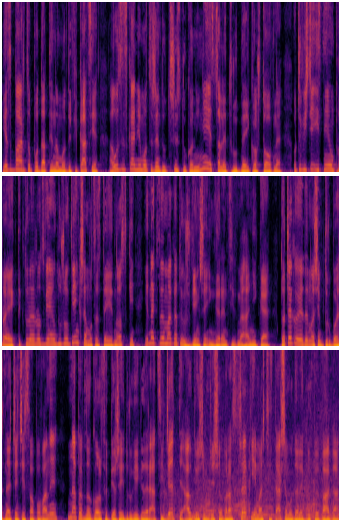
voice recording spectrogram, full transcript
Jest bardzo podatny na modyfikacje, a uzyskanie mocy rzędu 300 koni nie jest wcale trudne i kosztowne. Oczywiście istnieją projekty, które rozwijają dużo większe moce z tej jednostki, jednak wymaga to już większej ingerencji w mechanikę. Do czego 1.8 turbo jest najczęściej swapowany? Na pewno Golfy pierwszej i drugiej generacji, Jetty, Audi 80 oraz wszelkiej maści starsze modele grupy Waga.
